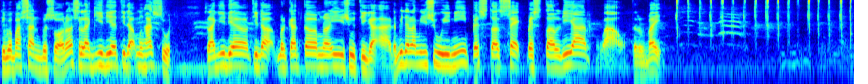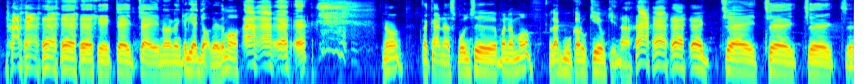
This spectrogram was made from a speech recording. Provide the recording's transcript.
kebebasan bersuara selagi dia tidak menghasut Selagi dia tidak berkata melalui isu 3R. Tapi dalam isu ini, pesta seks, pesta liar, wow, terbaik. cai-cai, no, lain kali ajak saya semua. no, takkan nak sponsor apa nama lagu karaoke okey lah. cai, cai, cai, cai.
